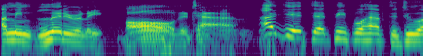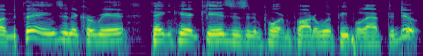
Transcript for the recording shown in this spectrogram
I mean, literally all the time. I get that people have to do other things in a career. Taking care of kids is an important part of what people have to do.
